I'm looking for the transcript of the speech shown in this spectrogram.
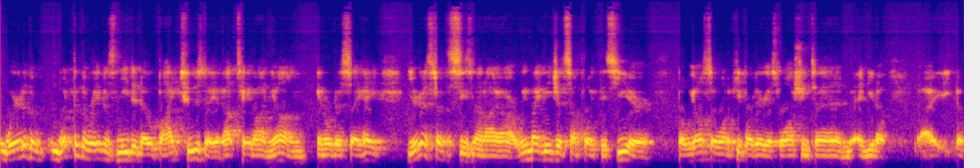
where do the what do the Ravens need to know by Tuesday about Tavon Young in order to say, hey, you're going to start the season on IR. We might need you at some point this year, but we also want to keep Ar'Darius Washington and, and you know, uh, you know,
